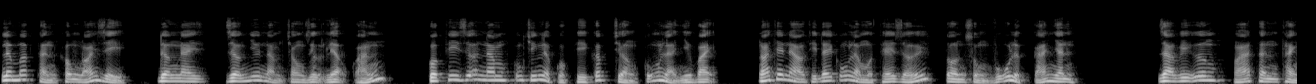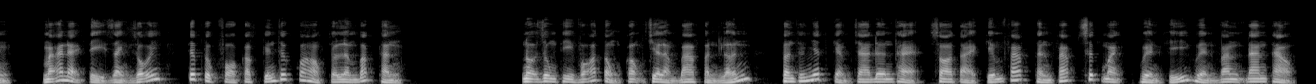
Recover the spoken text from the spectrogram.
Lâm Bắc Thần không nói gì, đường này dường như nằm trong dự liệu của hắn. Cuộc thi giữa năm cũng chính là cuộc thi cấp trường cũng là như vậy. Nói thế nào thì đây cũng là một thế giới tôn sùng vũ lực cá nhân. Dạ vị ương hóa thân thành mã đại tỷ rảnh rỗi, tiếp tục phổ cập kiến thức khoa học cho Lâm Bắc Thần. Nội dung thi võ tổng cộng chia làm 3 phần lớn. Phần thứ nhất kiểm tra đơn thể, so tài kiếm pháp, thần pháp, sức mạnh, huyền khí, huyền văn, đan thảo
